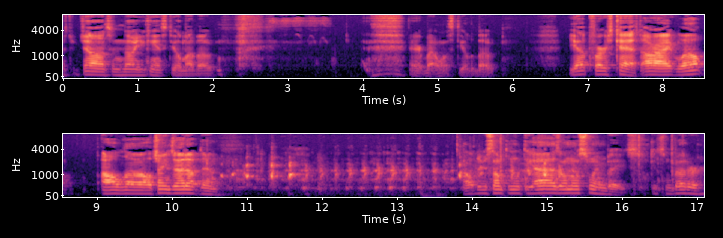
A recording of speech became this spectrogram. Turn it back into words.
Mr. Johnson. No, you can't steal my boat. Everybody wants to steal the boat. Yep, first cast. All right, well, I'll uh, I'll change that up then. I'll do something with the eyes on those swim baits. Get some better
